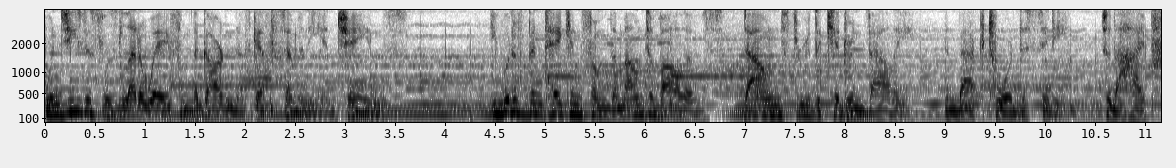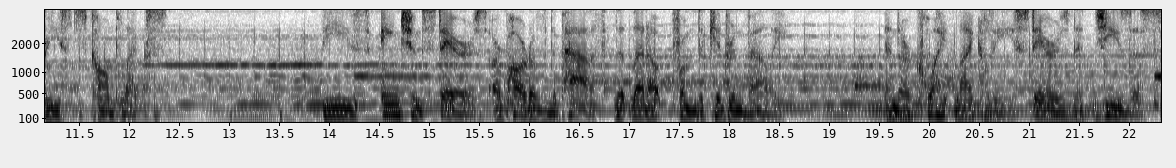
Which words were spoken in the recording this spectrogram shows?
When Jesus was led away from the Garden of Gethsemane in chains, he would have been taken from the Mount of Olives down through the Kidron Valley and back toward the city to the high priest's complex. These ancient stairs are part of the path that led up from the Kidron Valley and are quite likely stairs that Jesus,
